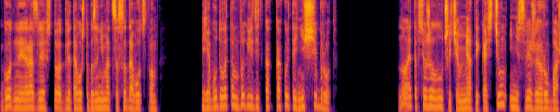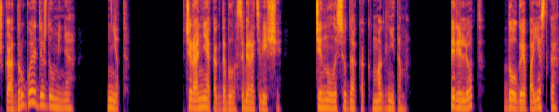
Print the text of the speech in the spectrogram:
годные разве что для того, чтобы заниматься садоводством. Я буду в этом выглядеть как какой-то нищеброд. Но это все же лучше, чем мятый костюм и несвежая рубашка, а другой одежды у меня нет. Вчера некогда было собирать вещи. Тянуло сюда как магнитом. Перелет, Долгая поездка,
